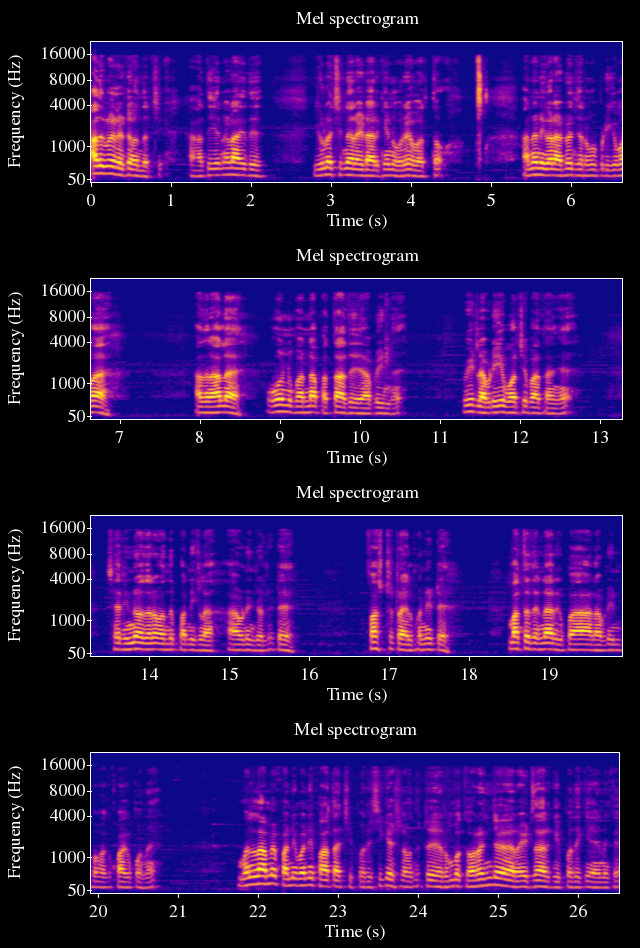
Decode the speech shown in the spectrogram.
அதுக்குள்ளே நெட்டு வந்துடுச்சு அது என்னடா இது? இவ்வளோ சின்ன ரைடாக இருக்கேன்னு ஒரே வருத்தம். அண்ணனுக்கு வேறு அட்வென்ச்சர் ரொம்ப பிடிக்குமா? அதனால் ஒன்று பண்ணால் பத்தாது அப்படின்னு வீட்டில் அப்படியே முறைச்சி பார்த்தாங்க. சரி இன்னொரு தடவை வந்து பண்ணிக்கலாம் அப்படின்னு சொல்லிட்டு ஃபஸ்ட்டு ட்ரையல் பண்ணிவிட்டு மற்றது என்ன இருக்குப்பா? அப்படின்னு பார்க்க பார்க்க போனேன். எல்லாமே பண்ணி பண்ணி பார்த்தாச்சு. இப்போ ரிஷிகேஷில் வந்துட்டு ரொம்ப குறைஞ்ச ரைட்ஸ் தான் இருக்குது இப்போதைக்கு எனக்கு.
